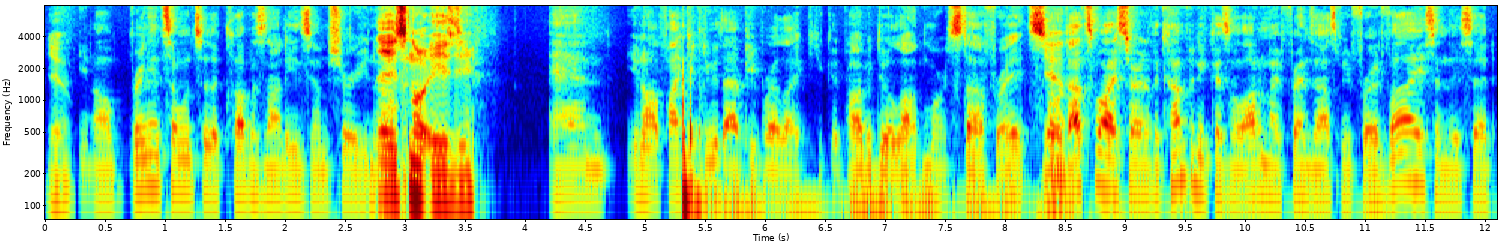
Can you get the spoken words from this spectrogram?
Yeah. you know, bringing someone to the club is not easy. I'm sure you know. It's not easy. And you know, if I could do that, people are like, you could probably do a lot more stuff, right? So Yeah. that's why I started the company because a lot of my friends asked me for advice, and they said,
